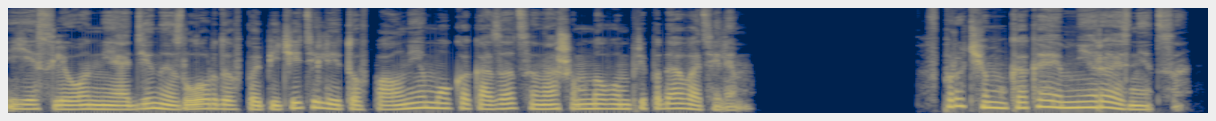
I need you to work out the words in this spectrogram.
Если он не один из лордов-попечителей, то вполне мог оказаться нашим новым преподавателем. Впрочем, какая мне разница —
